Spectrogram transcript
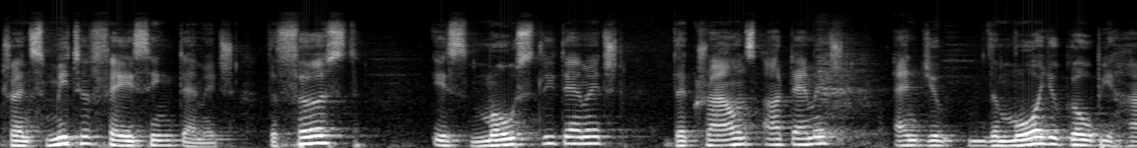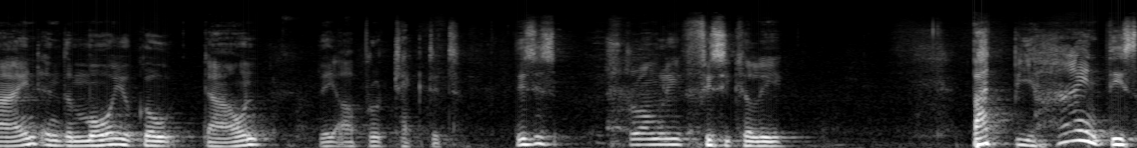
transmitter facing damage. The first is mostly damaged, the crowns are damaged, and you, the more you go behind and the more you go down, they are protected. This is strongly physically. But behind this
